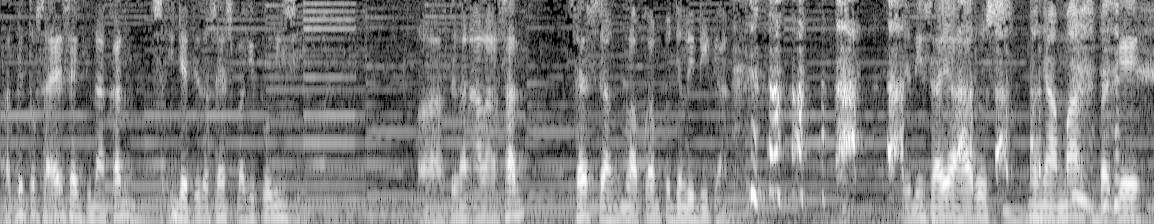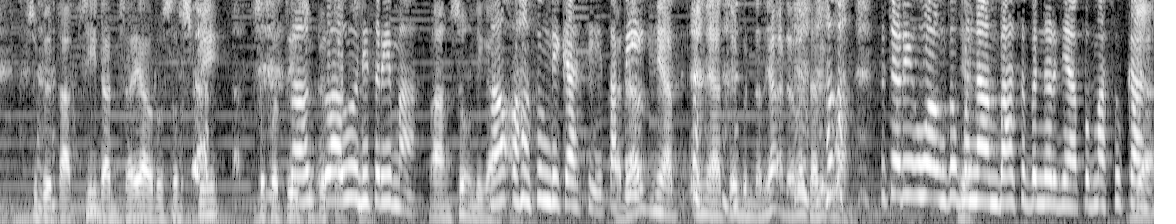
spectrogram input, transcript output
Tapi terus saya saya gunakan identitas saya sebagai polisi. Nah, dengan alasan saya sedang melakukan penyelidikan. Jadi saya harus menyamar sebagai supir taksi dan saya harus resmi seperti Lalu, supir lalu taksi. diterima. Langsung Lang- dikasih. Langsung dikasih. Tapi Padahal niat niatnya benernya adalah cari uang. cari uang untuk Ya. menambah sebenarnya pemasukan Ya.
